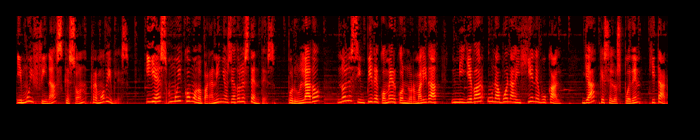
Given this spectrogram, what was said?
y muy finas que son removibles. Y es muy cómodo para niños y adolescentes. Por un lado, no les impide comer con normalidad ni llevar una buena higiene bucal, ya que se los pueden quitar.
